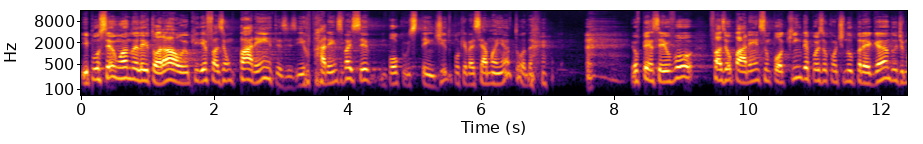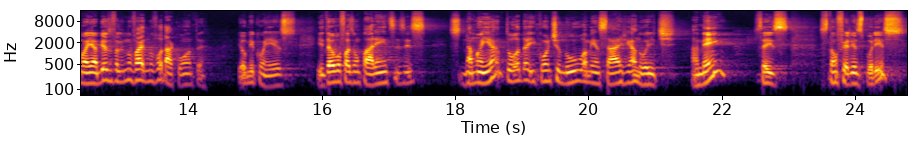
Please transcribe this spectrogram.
E por ser um ano eleitoral, eu queria fazer um parênteses, e o parênteses vai ser um pouco estendido, porque vai ser amanhã toda. Eu pensei, eu vou fazer o parênteses um pouquinho, depois eu continuo pregando de manhã mesmo. Eu falei, não, vai, não vou dar conta, eu me conheço. Então eu vou fazer um parênteses na manhã toda e continuo a mensagem à noite. Amém? Vocês estão felizes por isso?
